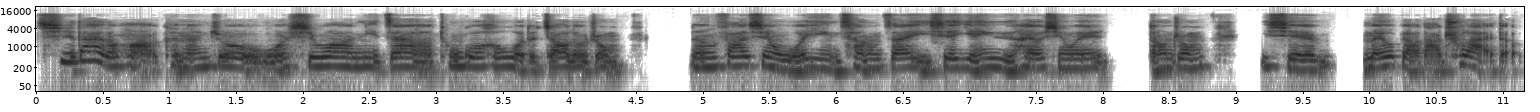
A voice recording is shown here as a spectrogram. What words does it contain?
期待的话，可能就我希望你在通过和我的交流中，能发现我隐藏在一些言语还有行为当中。一些没有表达出来的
